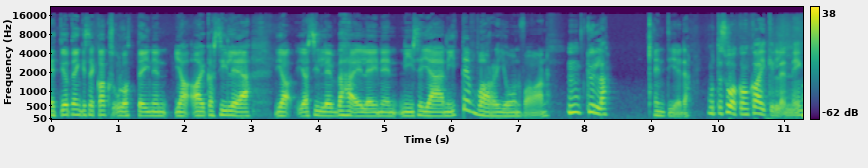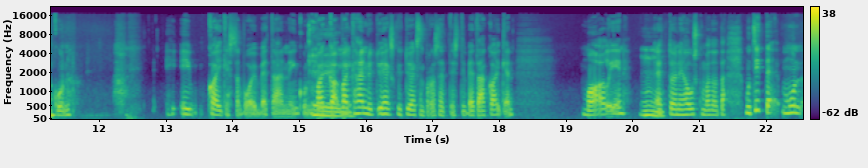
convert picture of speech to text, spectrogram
että jotenkin se kaksiulotteinen ja aika sileä ja, ja sille vähäeleinen, niin se jää niiden varjoon vaan. Mm, kyllä. En tiedä. Mutta suokoon kaikille niin kuin, ei kaikessa voi vetää, niin kuin, vaikka, vaikka hän nyt 99 prosenttisesti vetää kaiken maaliin. Mm. Että on ihan uskomatonta. Mutta sitten mun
